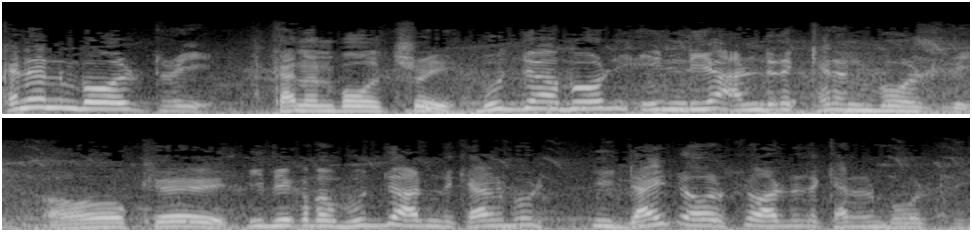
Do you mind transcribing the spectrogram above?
cannonball tree. Cannonball tree. Buddha born in India under the cannonball tree. Okay. He became a Buddha under the cannonball. He died also under the cannonball tree.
